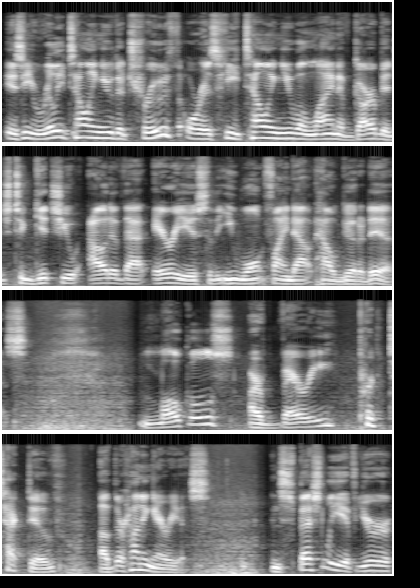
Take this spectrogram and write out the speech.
Is he really telling you the truth, or is he telling you a line of garbage to get you out of that area so that you won't find out how good it is? Locals are very protective of their hunting areas especially if you're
